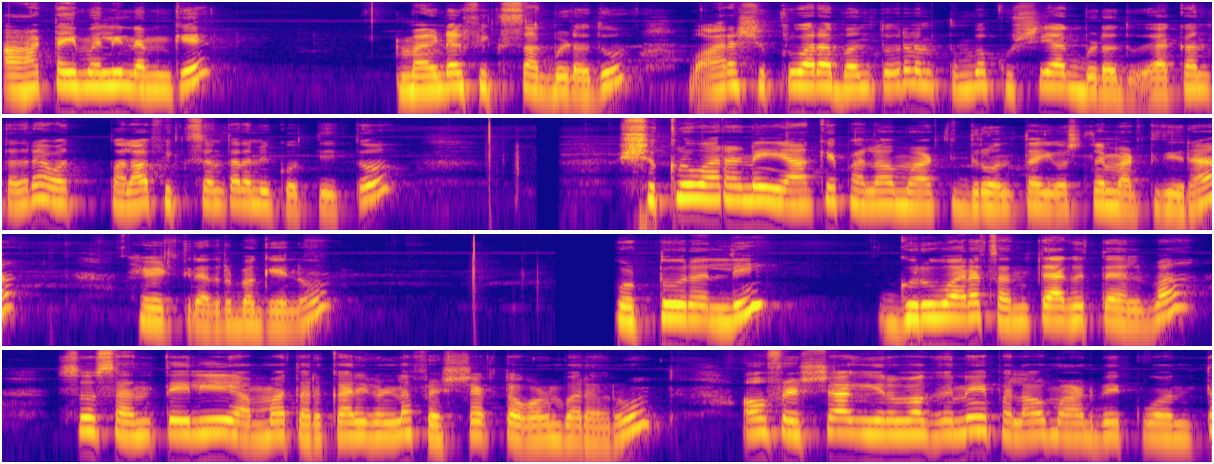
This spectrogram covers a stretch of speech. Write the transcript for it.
ಆ ಟೈಮಲ್ಲಿ ನಮಗೆ ಮೈಂಡಲ್ಲಿ ಫಿಕ್ಸ್ ಆಗಿಬಿಡೋದು. ವಾರ ಶುಕ್ರವಾರ ಬಂತು ಅಂದರೆ ನಮ್ಗೆ ತುಂಬ ಖುಷಿಯಾಗಿಬಿಡೋದು ಯಾಕಂತಂದರೆ ಅವತ್ತು ಪಲಾವ್ ಫಿಕ್ಸ್ ಅಂತ ನಮಗೆ ಗೊತ್ತಿತ್ತು. ಶುಕ್ರವಾರನೇ ಯಾಕೆ ಪಲಾವ್ ಮಾಡ್ತಿದ್ರು ಅಂತ ಯೋಚನೆ ಮಾಡ್ತಿದ್ದೀರಾ? ಹೇಳ್ತೀರಾ ಅದ್ರ ಬಗ್ಗೆನೂ? ಕೊಟ್ಟೂರಲ್ಲಿ ಗುರುವಾರ ಸಂತೆ ಆಗುತ್ತೆ ಅಲ್ವಾ? ಸೊ ಸಂತೆಯಲ್ಲಿ ಅಮ್ಮ ತರಕಾರಿಗಳನ್ನ ಫ್ರೆಶ್ಶಾಗಿ ತೊಗೊಂಡು ಬರೋರು ಅವು ಫ್ರೆಶ್ ಆಗಿರುವಾಗಲೇ ಪಲಾವ್ ಮಾಡಬೇಕು ಅಂತ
